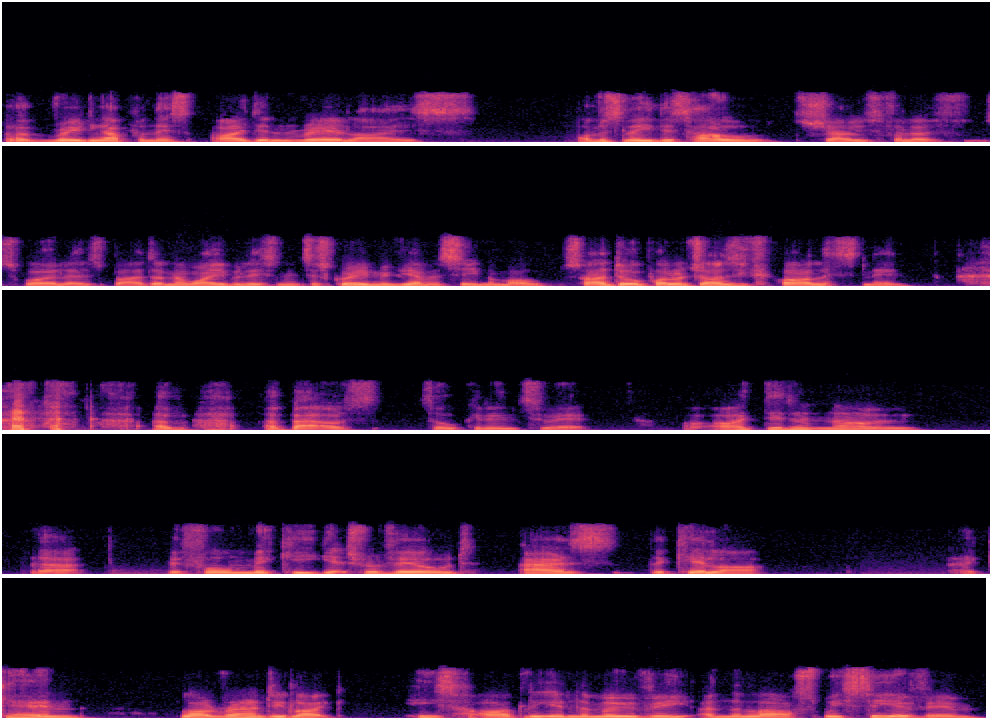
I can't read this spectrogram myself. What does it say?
But reading up on this, I didn't realize. Obviously, this whole show's full of spoilers, but I don't know why you've been listening to Scream if you haven't seen them all. So I do apologise if you are listening about us talking into it. I- didn't know that before Mickey gets revealed as the killer, again, like Randy, like he's hardly in the movie, and the last we see of him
